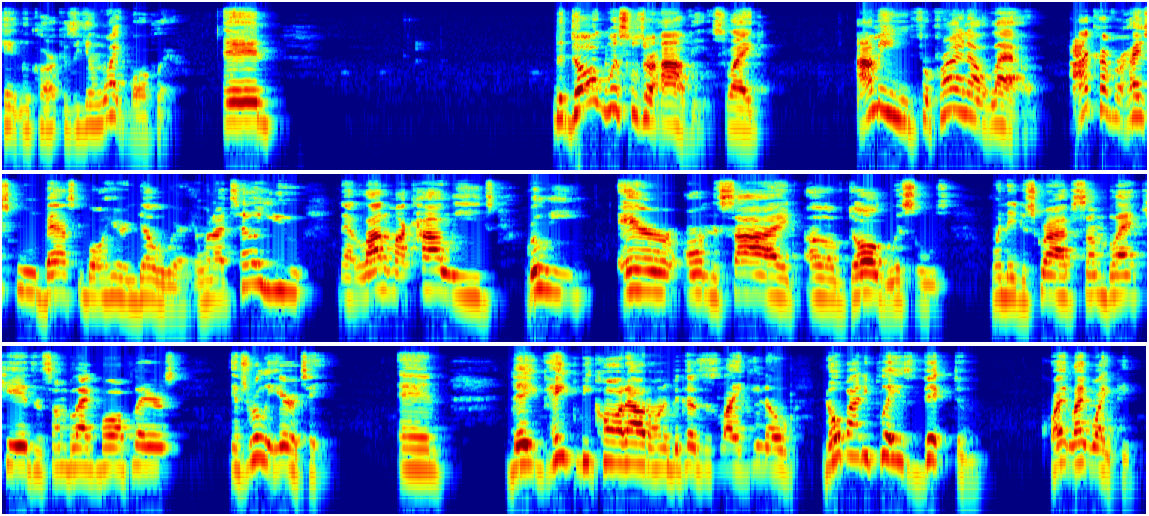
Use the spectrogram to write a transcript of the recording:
Caitlin Clark is a young white ball player, and the dog whistles are obvious. Like, I mean, for crying out loud, I cover high school basketball here in Delaware. And when I tell you that a lot of my colleagues really err on the side of dog whistles when they describe some black kids and some black ball players, it's really irritating. And they hate to be called out on it because it's like, you know, nobody plays victim quite like white people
